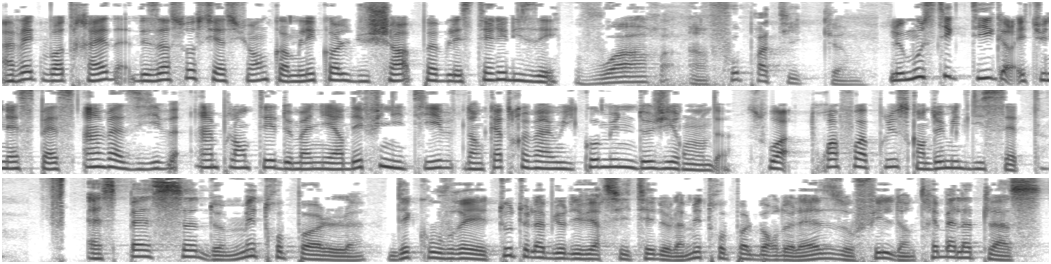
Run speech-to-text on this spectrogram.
Avec votre aide, des associations comme l'école du chat peuvent les stériliser. Voir un faux pratique. Le moustique tigre est une espèce invasive implantée de manière définitive dans 88 communes de Gironde, soit trois fois plus qu'en 2017. Espèce de métropole. Découvrez toute la biodiversité de la métropole bordelaise au fil d'un très bel atlas.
